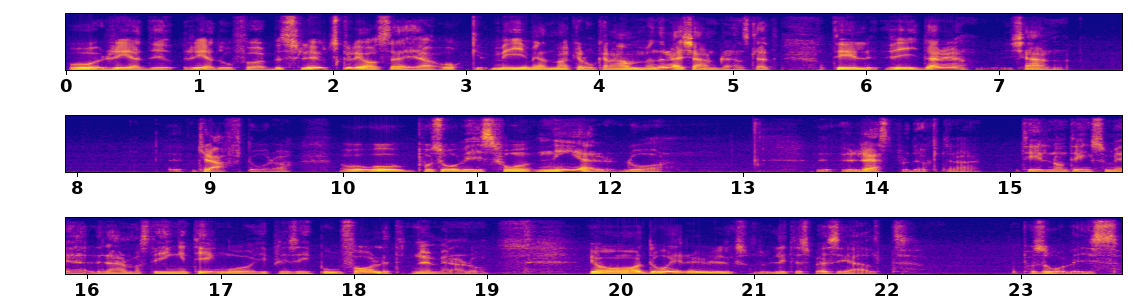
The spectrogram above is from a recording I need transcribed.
och redo, redo för beslut skulle jag säga. Och i och med att man kan, kan använda det här kärnbränslet till vidare kärnkraft då, då och, och på så vis få ner då restprodukterna till någonting som är det närmaste ingenting och i princip ofarligt numera då. Ja, då är det ju liksom lite speciellt på så vis.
